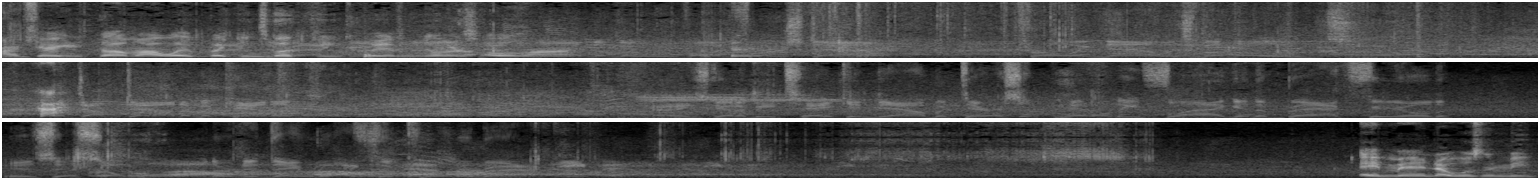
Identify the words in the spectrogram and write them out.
I dare you to throw my way, but you lucky put him on the O-line. Throwing now is Mahomes. Dump down to McKinnon. And he's going to be taken down, but there's a penalty flag in the backfield. Is this a hold, or did they rough the quarterback? Hey man, that wasn't me.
